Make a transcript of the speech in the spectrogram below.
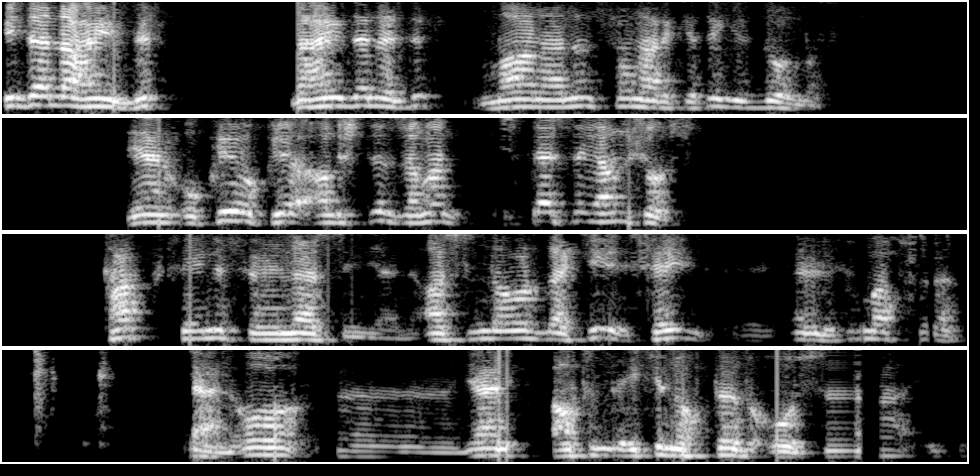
Bir de nahivdir. Nahivde nedir? Mananın son harekete gizli olması. Yani okuya okuya alıştığın zaman isterse yanlış olsun. Tak şeyini söylersin yani. Aslında oradaki şey e, elifi maksurat. Yani o e, yani altında iki nokta da olsa iki,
